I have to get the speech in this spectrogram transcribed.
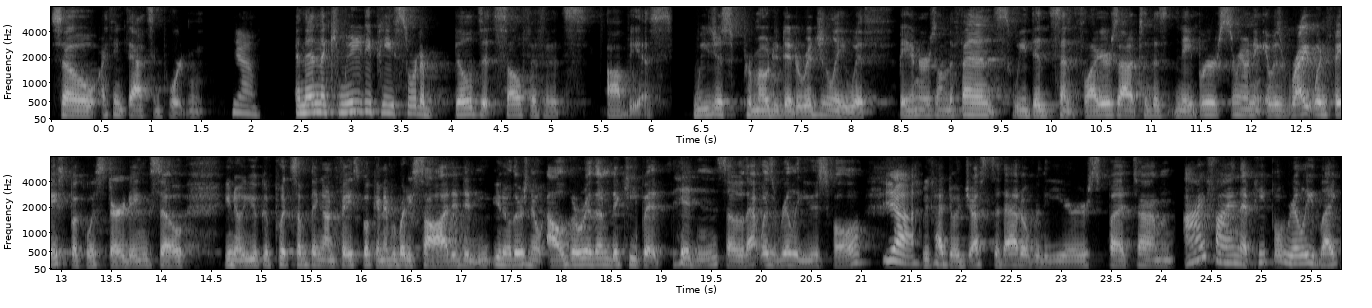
So I think that's important. Yeah. And then the community piece sort of builds itself if it's obvious we just promoted it originally with banners on the fence. We did send flyers out to the neighbors surrounding. It was right when Facebook was starting, so you know you could put something on Facebook and everybody saw it. It didn't, you know, there's no algorithm to keep it hidden, so that was really useful. Yeah, we've had to adjust to that over the years, but um, I find that people really like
